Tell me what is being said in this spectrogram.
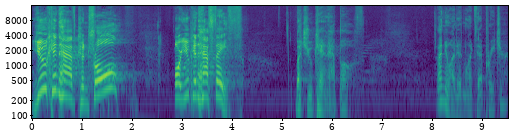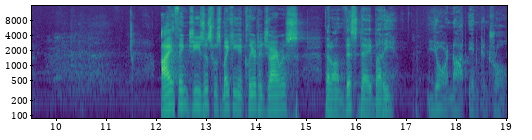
You can have control or you can have faith, but you can't have both. I knew I didn't like that preacher. I think Jesus was making it clear to Jairus that on this day, buddy, you're not in control.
